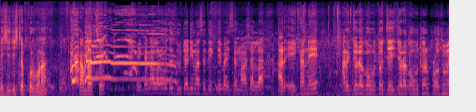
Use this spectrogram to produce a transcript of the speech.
বেশি ডিস্টার্ব করব না। কামড়াচ্ছে। এখানে আল্লাহর মধ্যে দুইটা ডিম আছে দেখতেই পাইছেন মাশাল্লাহ আর এইখানে আরেক জোড়া কবুতর, যেই জোড়া কবুতর প্রথমে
